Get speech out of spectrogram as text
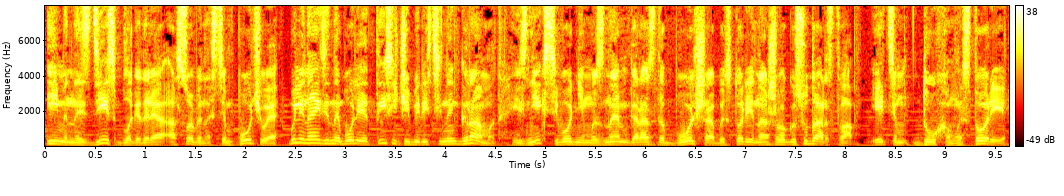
Именно здесь, благодаря особенностям почвы, были найдены более тысячи берестяных грамот. Из них сегодня мы знаем гораздо больше об истории нашего государства. Этим духом истории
